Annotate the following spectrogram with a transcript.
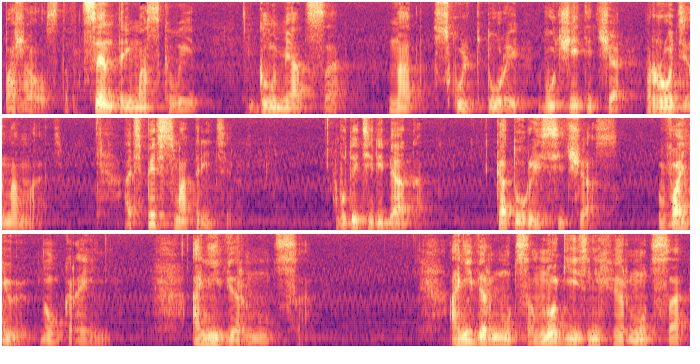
пожалуйста, в центре Москвы глумятся над скульптурой Вучетича «Родина-мать». А теперь смотрите, вот эти ребята, которые сейчас воюют на Украине, они вернутся они вернутся, многие из них вернутся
